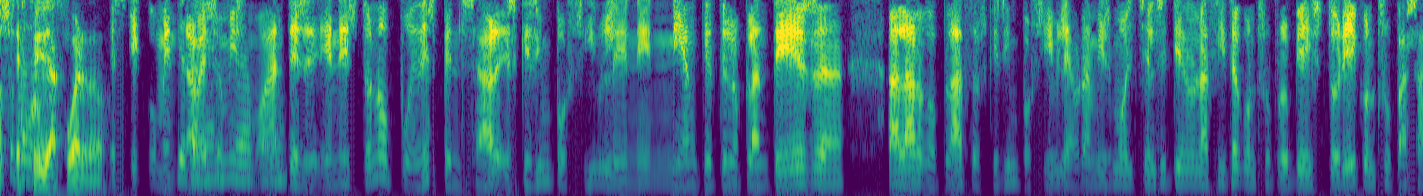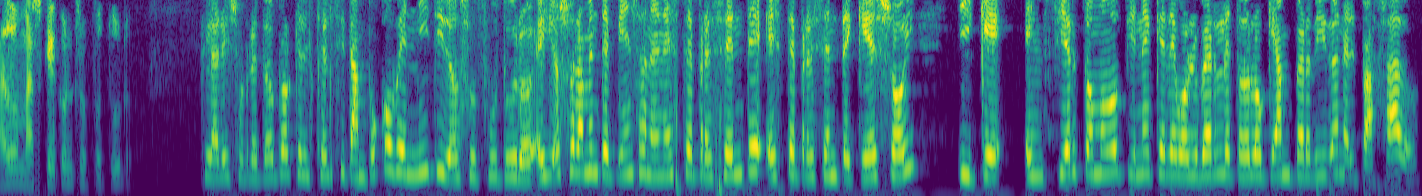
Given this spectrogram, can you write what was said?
Estoy de acuerdo. Es que comentaba eso mismo antes. En esto no puedes pensar, es que es imposible, ni, aunque te lo plantees a, a, largo plazo, es que es imposible. Ahora mismo el Chelsea tiene una cita con su propia historia y con su pasado más que con su futuro. Claro, y sobre todo porque el Chelsea tampoco ve nítido su futuro. Ellos solamente piensan en este presente, este presente que es hoy y que en cierto modo tiene que devolverle todo lo que han perdido en el pasado.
